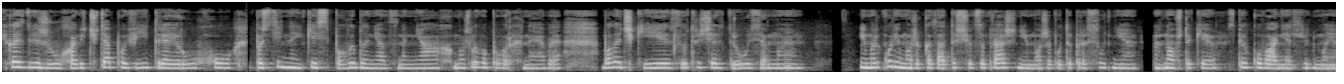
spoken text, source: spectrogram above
якась двіжуха, відчуття повітря і руху, постійне якесь поглиблення в знаннях, можливо, поверхневе, балачки, зустрічі з друзями. І Меркурій може казати, що в зображенні може бути присутнє знову ж таки спілкування з людьми.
